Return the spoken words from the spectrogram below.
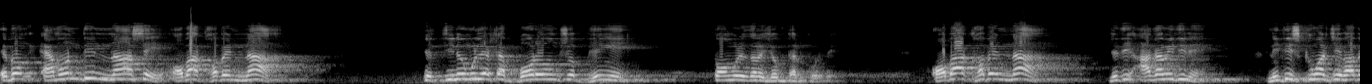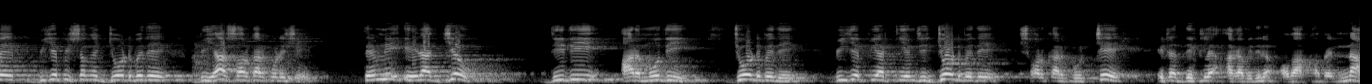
এবং এমন দিন না আসে অবাক হবেন না যে তৃণমূলের একটা বড় অংশ ভেঙে কংগ্রেস দলে যোগদান করবে। অবাক হবেন না যদি আগামী দিনে নীতিশ কুমার যেভাবে বিজেপির সঙ্গে জোট বেঁধে বিহার সরকার করেছে, তেমনি এ রাজ্যেও দিদি আর মোদি জোট বেঁধে, বিজেপি আর টিএমসি জোট বেঁধে সরকার করছে, এটা দেখলে আগামী দিনে অবাক হবেন না।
